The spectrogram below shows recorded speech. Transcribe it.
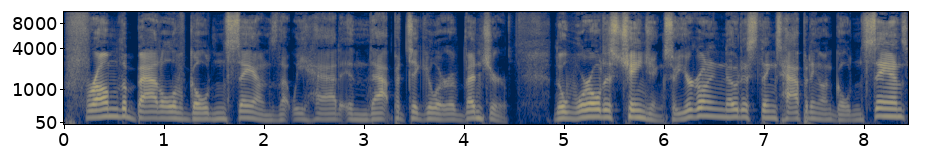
from the Battle of Golden Sands that we had in that particular adventure. The world is changing. So, you're going to notice things happening on Golden Sands.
